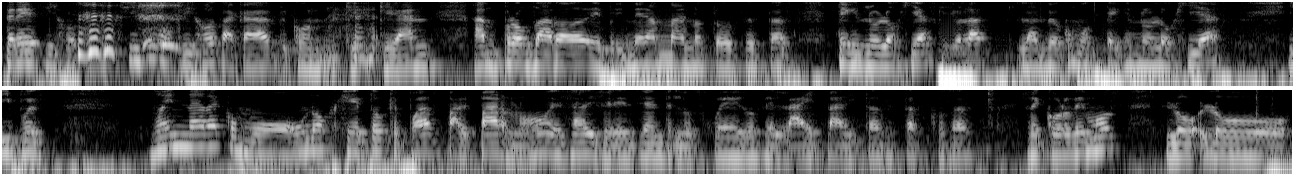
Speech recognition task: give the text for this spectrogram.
tres hijos, muchísimos hijos acá con que, han, han probado de primera mano todas estas tecnologías, que yo las, las veo como tecnologías, y pues no hay nada como un objeto que puedas palpar, ¿no? Esa diferencia entre los juegos, el iPad y todas estas cosas. Recordemos lo, lo,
